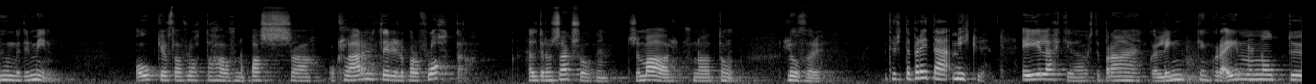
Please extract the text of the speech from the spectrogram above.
hugmyndir mín. Ógjastlega flott að hafa svona bassa og klarinett er eiginlega bara flottara heldur en saxóðin sem aðal svona hljóðfæri. Þurftu að breyta miklu? Eiginlega ekki, það varstu bara einhver lengi, einhver einanótu,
